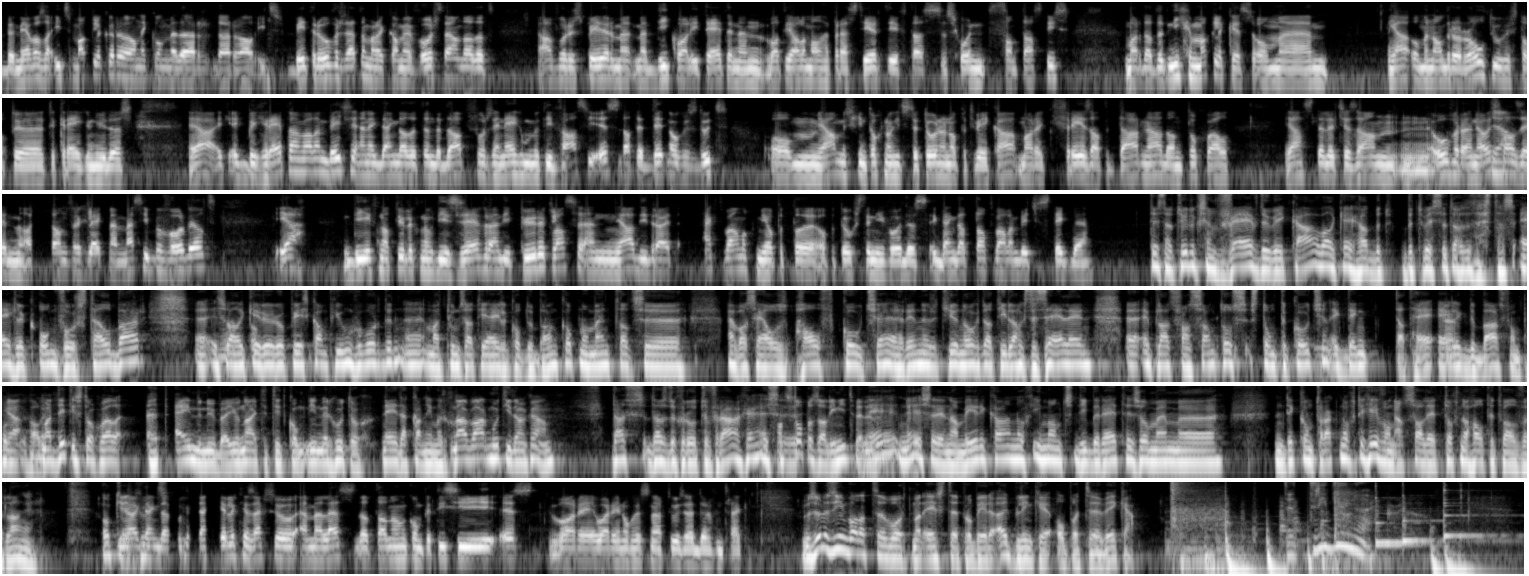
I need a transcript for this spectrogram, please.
bij mij was dat iets makkelijker, want ik kon me daar, daar wel iets beter over zetten, maar ik kan me voorstellen dat het ja, voor een speler met, met die kwaliteiten en wat hij allemaal gepresteerd heeft, dat is, is gewoon fantastisch. Maar dat het niet gemakkelijk is om ja, om een andere rol toegestopt te, te krijgen nu. Dus ja, ik, ik begrijp hem wel een beetje. En ik denk dat het inderdaad voor zijn eigen motivatie is dat hij dit nog eens doet. Om ja, misschien toch nog iets te tonen op het WK. Maar ik vrees dat het daarna dan toch wel ja, stilletjes aan over en uit ja. zal zijn. Als je dan vergelijkt met Messi bijvoorbeeld. Ja, die heeft natuurlijk nog die zuivere en die pure klasse. En ja, die draait echt wel nog mee op het, op het hoogste niveau. Dus ik denk dat dat wel een beetje steekt bij. Het is natuurlijk zijn vijfde WK. Welke hij gaat betwisten, dat, dat is eigenlijk onvoorstelbaar. Hij uh, is ja, wel een keer Europees kampioen geworden. Uh, maar toen zat hij eigenlijk op de bank op het moment dat ze... En was hij al half coach. Hè. Herinnert je nog dat hij langs de zijlijn uh, in plaats van Santos stond te coachen? Ik denk dat hij eigenlijk de baas van Portugal ja, is. Maar dit is toch wel het einde nu bij United. Dit komt niet meer goed, toch? Nee, dat kan niet meer goed. Naar waar moet hij dan gaan? Dat is, dat is de grote vraag. Hè. Is Want stoppen zal hij niet willen. Nee, nee, is er in Amerika nog iemand die bereid is om hem uh, een dik contract nog te geven? Want dat zal hij toch nog altijd wel verlangen. Oké. ja, ik denk, dat, ik denk eerlijk gezegd zo MLS, dat dat nog een competitie is waar hij, waar hij nog eens naartoe zou durven trekken. We zullen zien wat het wordt, maar eerst proberen uitblinken op het WK. De tribune.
